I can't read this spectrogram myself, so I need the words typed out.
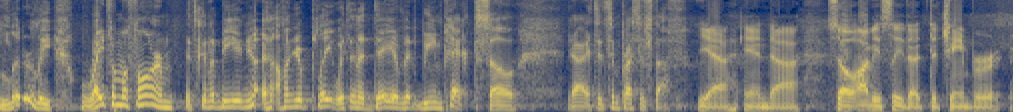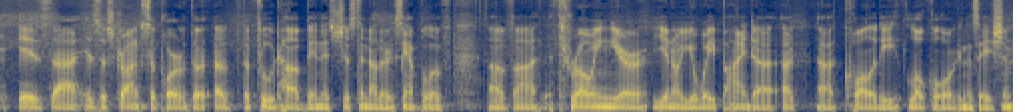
literally right from a farm. It's going to be your, on your plate within a day of it being picked. So yeah, it's it's impressive stuff. Yeah, and uh, so obviously the the chamber is uh, is a strong supporter of the of the food hub, and it's just another example of of uh, throwing your you know your weight behind a, a, a, quality local organization.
